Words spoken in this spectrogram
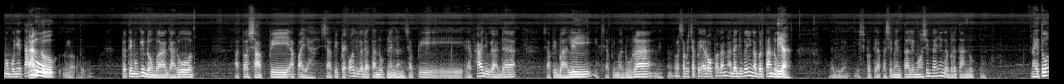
mempunyai tanduk. Tanduk. Gitu. Berarti mungkin domba Garut atau sapi apa ya? Sapi PO juga ada tanduknya kan. Hmm. Sapi FH juga ada. Sapi Bali, sapi Madura. Kan Kalau sapi-sapi Eropa kan ada juga yang nggak bertanduk. iya Ada juga seperti apa sih mental limosin kayaknya nggak bertanduk tuh. Nah itu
